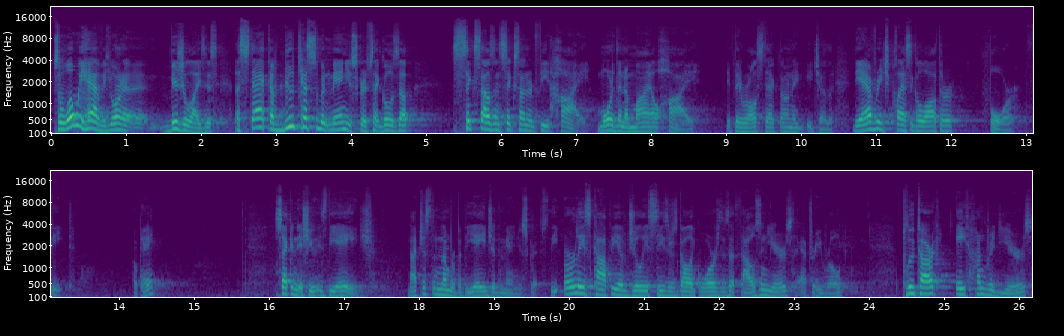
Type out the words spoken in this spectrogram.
So, what we have, if you want to uh, visualize this, a stack of New Testament manuscripts that goes up 6,600 feet high, more than a mile high, if they were all stacked on each other. The average classical author, four feet. Okay? Second issue is the age. Not just the number, but the age of the manuscripts. The earliest copy of Julius Caesar's Gallic Wars is a thousand years after he wrote. Plutarch, 800 years.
